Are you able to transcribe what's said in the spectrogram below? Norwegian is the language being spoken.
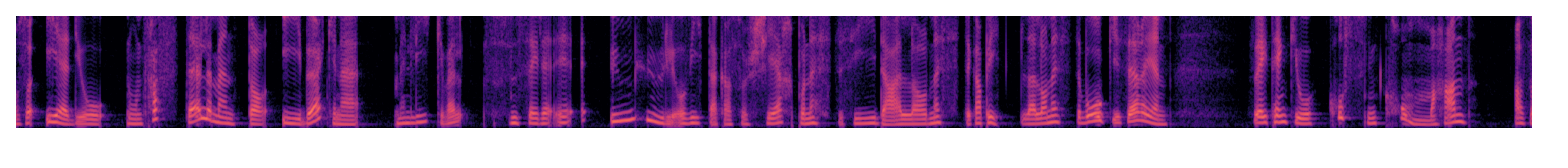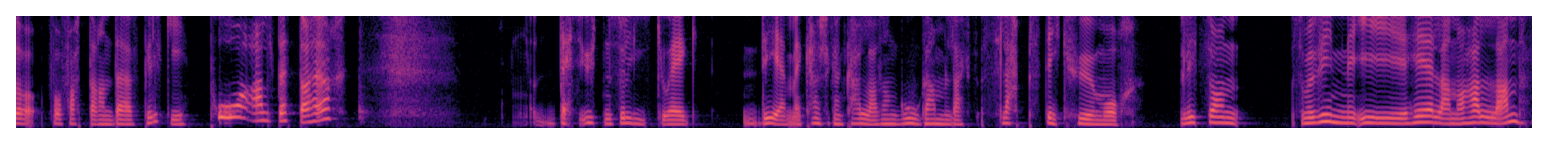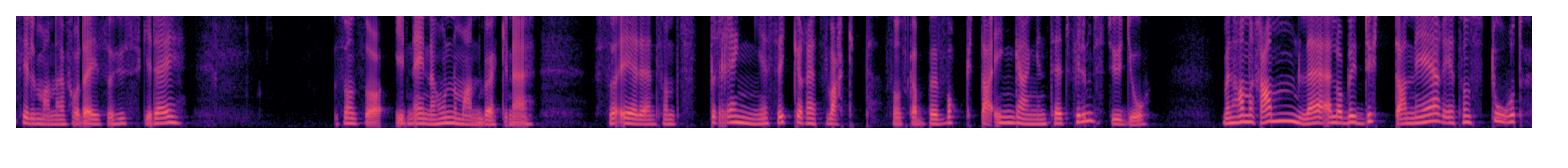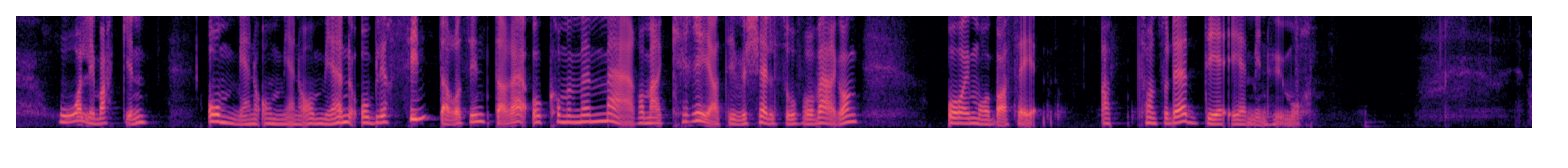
Og så er det jo noen faste elementer i bøkene, men likevel så syns jeg det er umulig å vite hva som skjer på neste side, eller neste kapittel, eller neste bok i serien. Så jeg tenker jo, hvordan kommer han, altså forfatteren Dav Pilkey, på alt dette her? Dessuten så liker jo jeg det vi kanskje kan kalle sånn god gammeldags slapstick-humor. Litt sånn som vi vinner i Heland og Halland-filmene, for de som husker de. Sånn så i den ene Hundemann-bøkene så er det en sånn strenge sikkerhetsvakt som skal bevokte inngangen til et filmstudio. Men han ramler eller blir dytta ned i et sånn stort hull i bakken om igjen og om igjen og om igjen, og blir sintere og sintere og kommer med mer og mer kreative skjellsord for hver gang. Og jeg må bare si at sånn som det, det er min humor.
